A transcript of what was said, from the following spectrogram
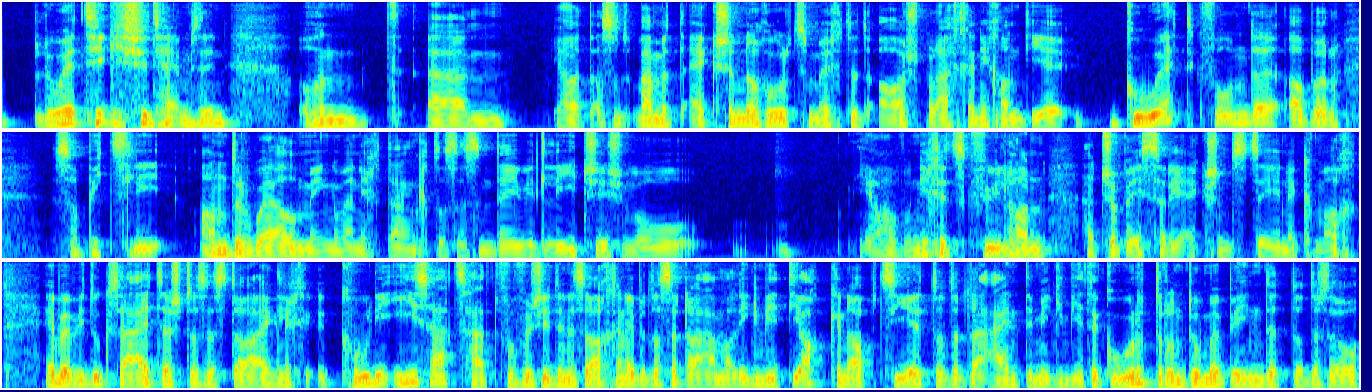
blutig ist in dem Sinn. Und ähm, ja, also, wenn man die Action noch kurz möchte ansprechen, ich habe die gut gefunden, aber so ein bisschen underwhelming, wenn ich denke, dass es ein David Leach ist, wo ja, wo ich jetzt das Gefühl habe, hat schon bessere Action-Szenen gemacht. Eben, wie du gesagt hast, dass es da eigentlich coole Einsätze hat von verschiedenen Sachen. Eben, dass er da einmal irgendwie die Jacken abzieht oder der eine irgendwie den Gurt rundherum bindet oder so.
